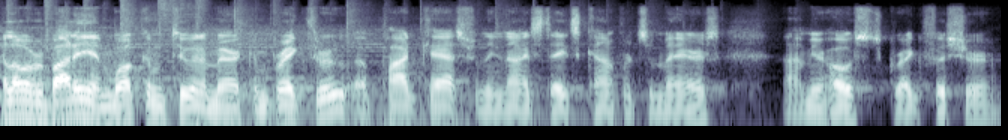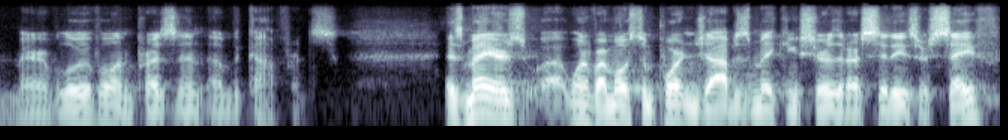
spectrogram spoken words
Hello, everybody, and welcome to An American Breakthrough, a podcast from the United States Conference of Mayors. I'm your host, Greg Fisher, Mayor of Louisville and President of the conference. As mayors, uh, one of our most important jobs is making sure that our cities are safe.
